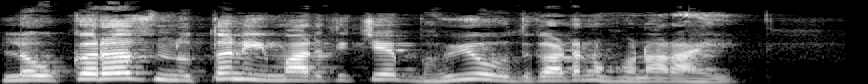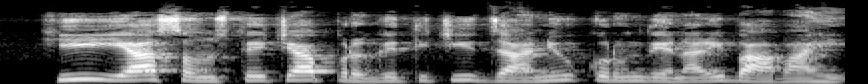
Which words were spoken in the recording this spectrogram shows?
लवकरच नूतन इमारतीचे भव्य उद्घाटन होणार आहे. ही या संस्थेच्या प्रगतीची जाणीव करून देणारी बाब आहे.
